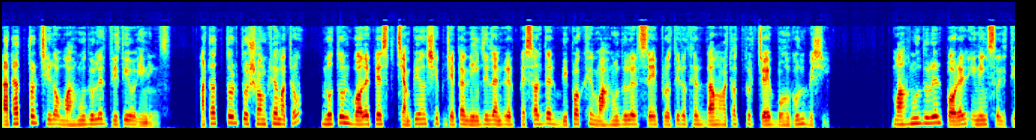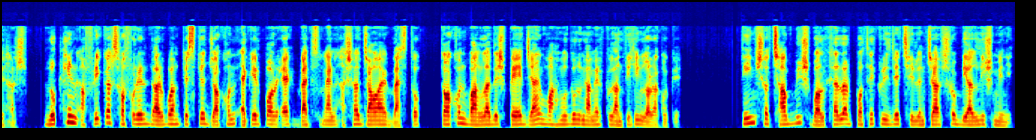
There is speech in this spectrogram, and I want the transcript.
আটাত্তর ছিল মাহমুদুলের তৃতীয় ইনিংস। আটাত্তর তো সংখ্যা মাত্র। নতুন বলে টেস্ট চ্যাম্পিয়নশিপ যেটা নিউজিল্যান্ডের পেসারদের বিপক্ষে মাহমুদুলের সেই প্রতিরোধের দাম আটাত্তর চেয়ে বহুগুণ বেশি। মাহমুদুলের পরের ইনিংসও ইতিহাস। দক্ষিণ আফ্রিকা সফরের ডারবান টেস্টে যখন একের পর এক ব্যাটসম্যান আসা যাওয়ায় ব্যস্ত, তখন বাংলাদেশ পেয়ে যায় মাহমুদুল নামের ক্লান্তিহীন লড়াকুকে। তিনশো ছাব্বিশ বল খেলার পথে ক্রিজে ছিলেন চারশো বিয়াল্লিশ মিনিট।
